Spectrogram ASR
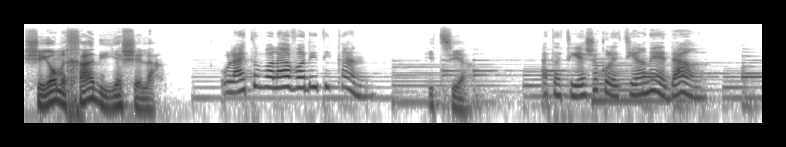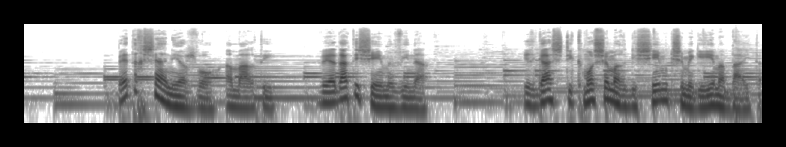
שיום אחד יהיה שלה. אולי תבוא לעבוד איתי כאן. הציעה. אתה תהיה שוקולטייר נהדר. בטח שאני אבוא, אמרתי, וידעתי שהיא מבינה. הרגשתי כמו שמרגישים כשמגיעים הביתה.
